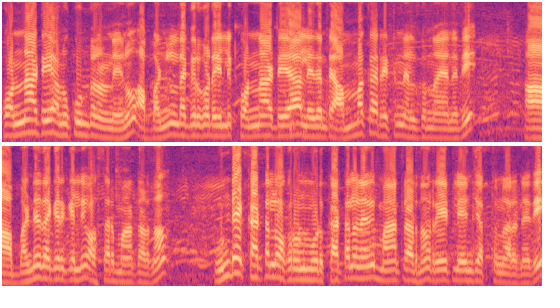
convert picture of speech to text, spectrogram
కొన్నాటి అనుకుంటున్నాను నేను. ఆ బండ్ల దగ్గర కూడా వెళ్ళి కొన్నాటియా లేదంటే అమ్మక రిటర్న్ వెళ్తున్నాయి అనేది ఆ బండి దగ్గరికి వెళ్ళి ఒకసారి మాట్లాడదాం. ఉండే కట్టలు ఒక రెండు మూడు కట్టలు అనేది మాట్లాడదాం రేట్లు ఏం చెప్తున్నారు అనేది.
